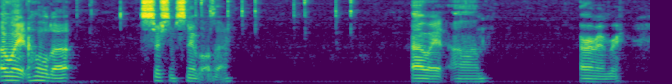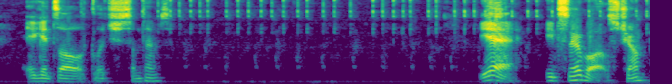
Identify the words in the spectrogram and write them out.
Oh wait, hold up. There's some snowballs on. Oh wait, um, I remember. It gets all glitched sometimes. Yeah, eat snowballs, chump.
